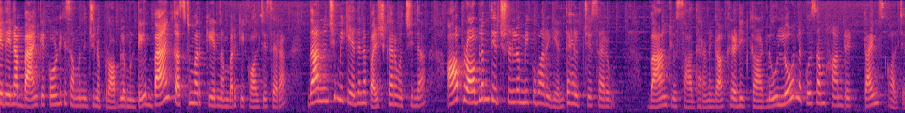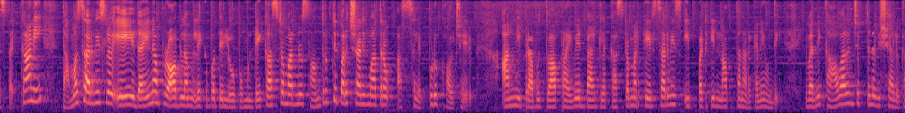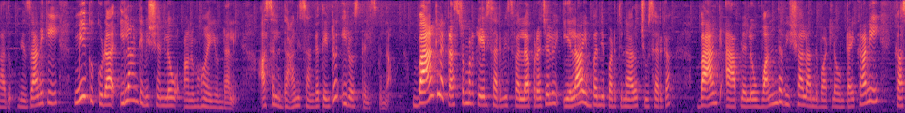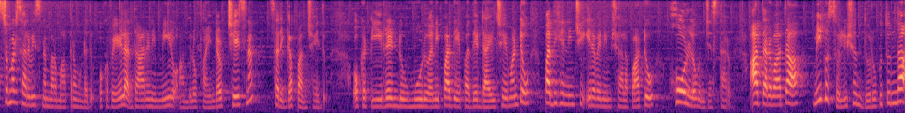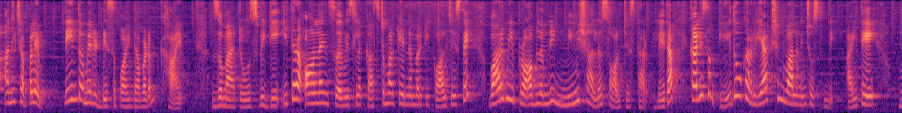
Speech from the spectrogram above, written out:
ఏదైనా బ్యాంక్ అకౌంట్కి సంబంధించిన ప్రాబ్లం ఉంటే బ్యాంక్ కస్టమర్ కేర్ నంబర్కి కాల్ చేశారా? దాని నుంచి మీకు ఏదైనా పరిష్కారం వచ్చిందా? ఆ ప్రాబ్లం తీర్చడంలో మీకు వారు ఎంత హెల్ప్ చేశారు? బ్యాంకులు సాధారణంగా క్రెడిట్ కార్డులు లోన్ల కోసం హండ్రెడ్ టైమ్స్ కాల్ చేస్తాయి. కానీ తమ సర్వీస్లో ఏదైనా ప్రాబ్లం లేకపోతే లోపం ఉంటే కస్టమర్ను సంతృప్తిపరచడానికి మాత్రం అస్సలు ఎప్పుడూ కాల్ చేయరు. అన్ని ప్రభుత్వ ప్రైవేట్ బ్యాంకుల కస్టమర్ కేర్ సర్వీస్ ఇప్పటికీ నత్తనడకనే ఉంది. ఇవన్నీ కావాలని చెప్తున్న విషయాలు కాదు. నిజానికి మీకు కూడా ఇలాంటి విషయంలో అనుభవం అయి ఉండాలి. అసలు దాని సంగతి ఏంటో ఈరోజు తెలుసుకుందాం. బ్యాంకుల కస్టమర్ కేర్ సర్వీస్ వల్ల ప్రజలు ఎలా ఇబ్బంది పడుతున్నారో చూశారుగా? బ్యాంక్ యాప్లలో వంద విషయాలు అందుబాటులో ఉంటాయి. కానీ కస్టమర్ సర్వీస్ నెంబర్ మాత్రం ఉండదు. ఒకవేళ దానిని మీరు అందులో ఫైండ్ అవుట్ చేసినా సరిగ్గా పనిచేయదు. ఒకటి రెండు మూడు అని పదే పదే డైల్ చేయమంటూ పదిహేను నుంచి ఇరవై నిమిషాల పాటు హోల్డ్లో ఉంచేస్తారు. ఆ తర్వాత మీకు సొల్యూషన్ దొరుకుతుందా అని చెప్పలేం. దీంతో మీరు డిసప్పాయింట్ అవ్వడం ఖాయం. జొమాటో స్విగ్గీ ఇతర ఆన్లైన్ సర్వీస్ల కస్టమర్ కేర్ నెంబర్కి కాల్ చేస్తే వారు మీ ప్రాబ్లమ్ని నిమిషాల్లో సాల్వ్ చేస్తారు. లేదా కనీసం ఏదో ఒక రియాక్షన్ వాళ్ళ నుంచి వస్తుంది. అయితే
